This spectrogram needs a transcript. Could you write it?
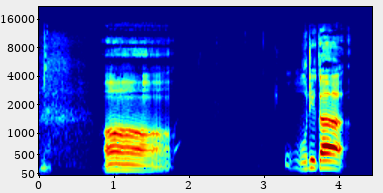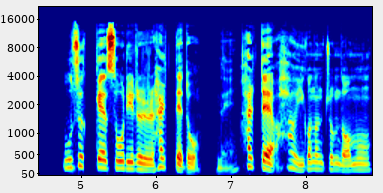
네. 어 우리가 우스갯소리를 할 때도 네. 할 때, 아, 이거는 좀 너무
